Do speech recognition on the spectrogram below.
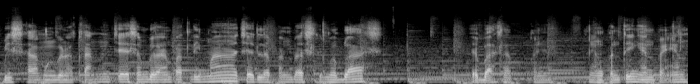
Bisa menggunakan C945 C1815 bebas lah pokoknya. Yang penting NPN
